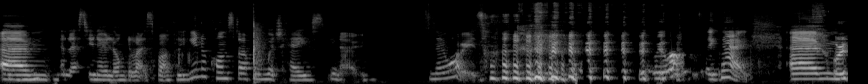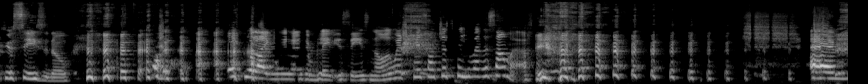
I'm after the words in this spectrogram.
um, mm-hmm. unless you no longer like sparkly unicorn stuff, in which case, you know, no worries. We won't, okay. Um, or if you're seasonal. if you're like me and completely seasonal, in which case I'll just see you in the summer. um, there's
